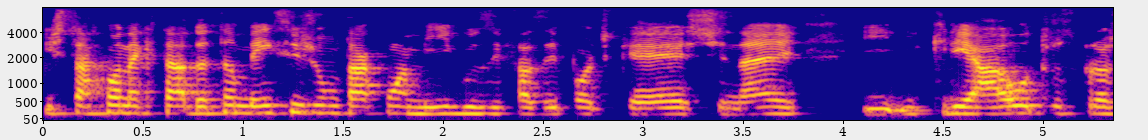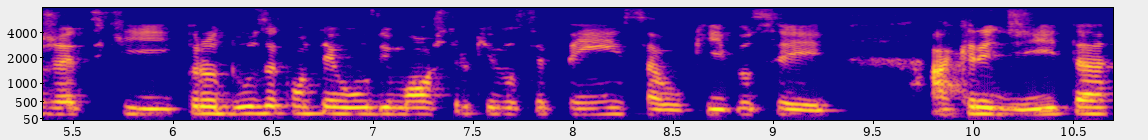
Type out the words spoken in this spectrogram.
estar conectado é também se juntar com amigos e fazer podcast, né? E, e, criar outros projetos que produza conteúdo e mostre o que você pensa, o que você acredita.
